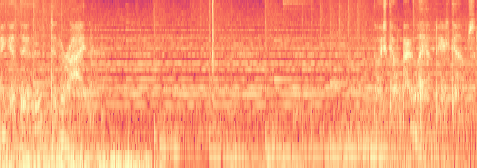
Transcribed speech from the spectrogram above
make it to the, to the right. No, he's coming back left. Here he comes.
